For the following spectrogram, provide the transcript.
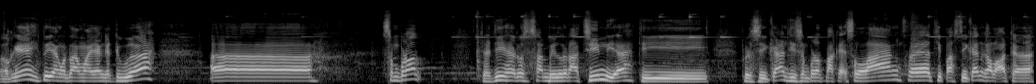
Oke, itu yang pertama. Yang kedua, uh, semprot. Jadi harus sambil rajin ya dibersihkan, disemprot pakai selang. Saya dipastikan kalau ada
